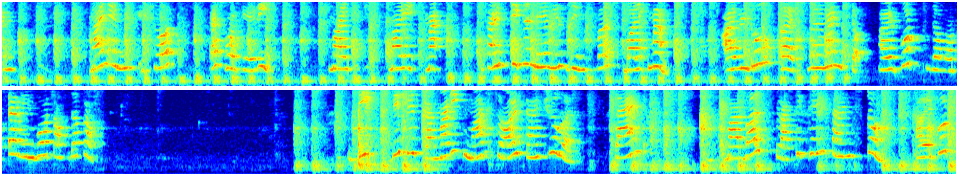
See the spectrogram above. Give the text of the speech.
friends. My name is Kishore S. Holkeri. My my my science teacher name is Dimple Pareek ma'am. I will do an experiment. I put the water in both of the cup. Thi- This is turmeric, mud, salt, and sugar, sand, marbles, plastic things, and stone. I will put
